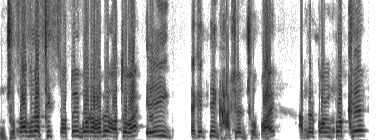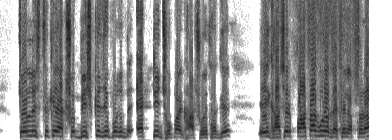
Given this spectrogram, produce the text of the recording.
ঝোপাগুলো ঠিক ততই বড় হবে অথবা এই এক একটি ঘাসের ঝোপায় আপনার কমপক্ষে চল্লিশ থেকে একশো বিশ কেজি পর্যন্ত একটি ঝোপায় ঘাস হয়ে থাকে। এই ঘাসের পাতাগুলো দেখেন আপনারা।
